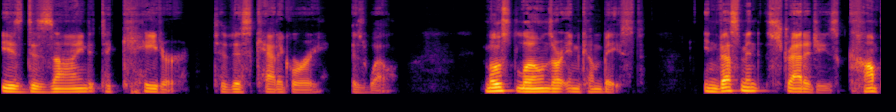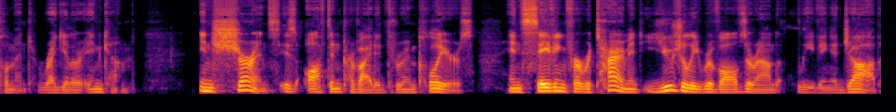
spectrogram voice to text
is designed to cater to this category as well. Most loans are income based. Investment strategies complement regular income. Insurance is often provided through employers, and saving for retirement usually revolves around leaving a job.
